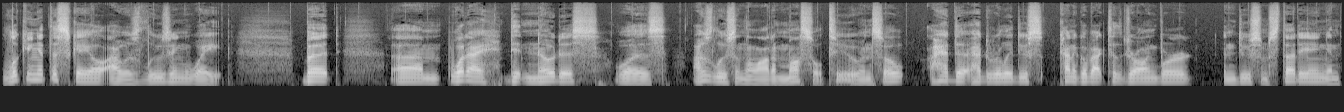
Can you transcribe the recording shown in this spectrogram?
Looking at the scale, I was losing weight. But um, what I didn't notice was I was losing a lot of muscle too, and so I had to had to really do kind of go back to the drawing board and do some studying and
